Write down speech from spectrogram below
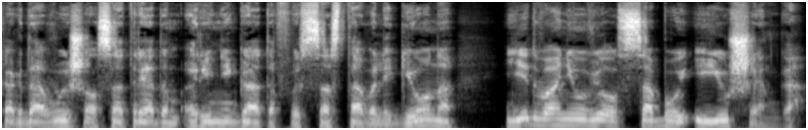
когда вышел с отрядом ренегатов из состава легиона, едва не увел с собой и Юшенга.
